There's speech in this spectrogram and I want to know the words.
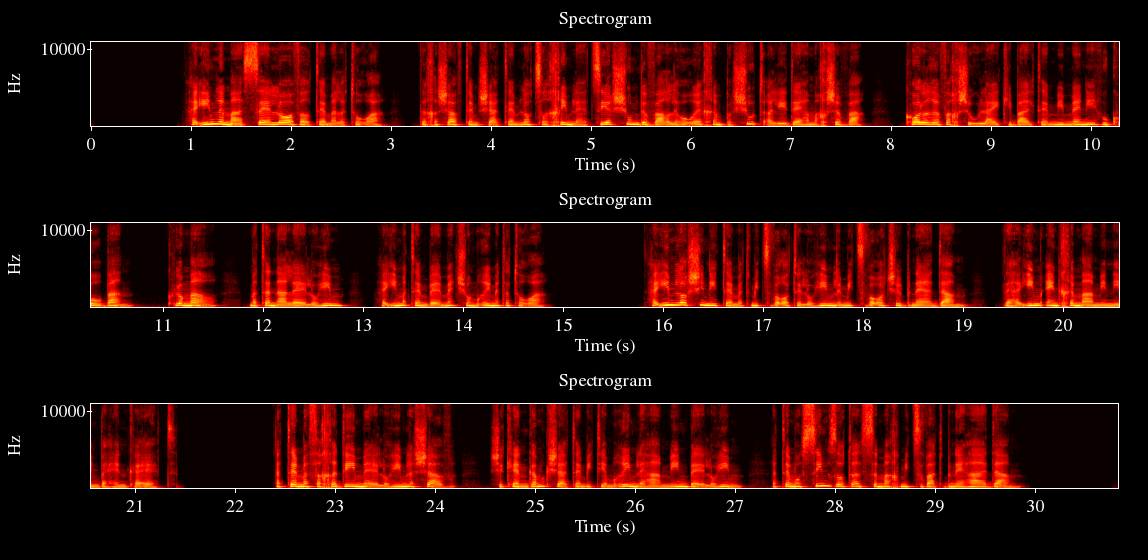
האם למעשה לא עברתם על התורה, וחשבתם שאתם לא צריכים להציע שום דבר להוריכם פשוט על ידי המחשבה, כל רווח שאולי קיבלתם ממני הוא קורבן, כלומר, מתנה לאלוהים, האם אתם באמת שומרים את התורה? האם לא שיניתם את מצוות אלוהים למצוות של בני אדם, והאם אינכם מאמינים בהן כעת? אתם מפחדים מאלוהים לשווא, שכן גם כשאתם מתיימרים להאמין באלוהים, אתם עושים זאת על סמך מצוות בני האדם.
